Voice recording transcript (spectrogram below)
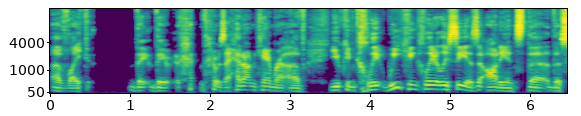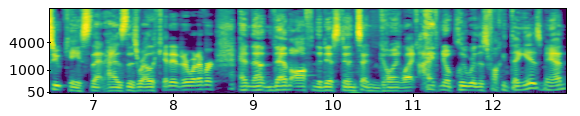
of like they they there was a head on camera of you can clear we can clearly see as the audience the the suitcase that has this relic in it or whatever and then them off in the distance and going like I have no clue where this fucking thing is man.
